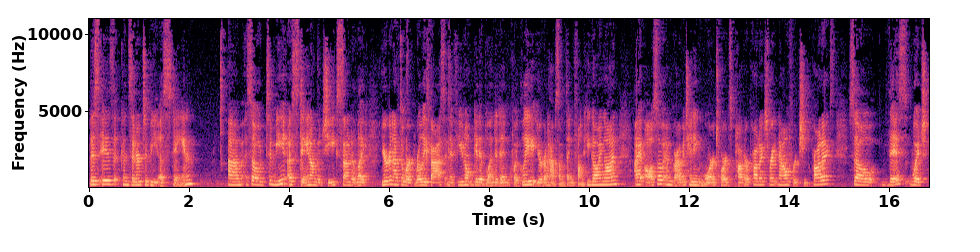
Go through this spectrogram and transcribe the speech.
This is considered to be a stain Um, so to me, a stain on the cheeks sounded like you're gonna have to work really fast and if you don't get it blended in quickly, you're gonna have something funky going on. I also am gravitating more towards powder products right now for cheek products. So this, which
